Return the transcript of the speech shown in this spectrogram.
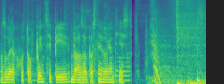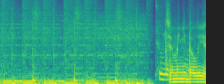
зверху, то в принципі да, запасний варіант є. Це мені дали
